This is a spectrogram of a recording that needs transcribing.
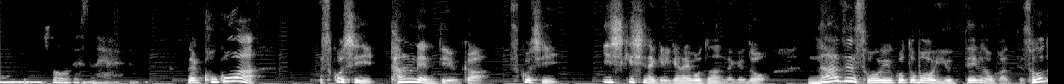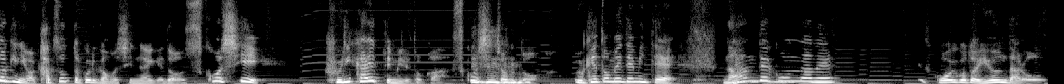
うんそうですね。だからここは少し鍛錬っていうか、少し意識しなきゃいけないことなんだけど、なぜそういう言葉を言っているのかって、その時にはカツッとくるかもしれないけど、少し振り返ってみるとか、少しちょっと受け止めてみて、なんでこんなね、こういうことを言うんだろうっ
